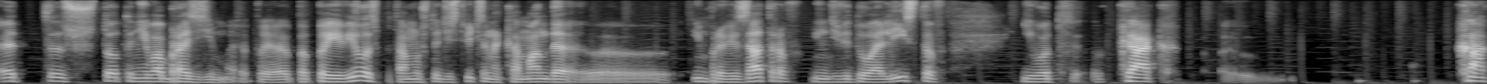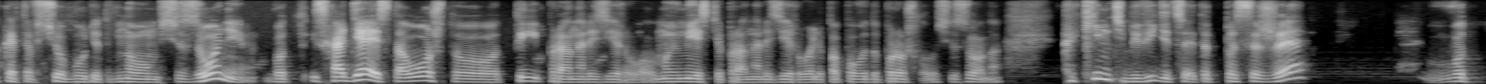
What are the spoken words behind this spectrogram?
это что-то невообразимое появилось, потому что действительно команда импровизаторов, индивидуалистов, и вот как как это все будет в новом сезоне, вот исходя из того, что ты проанализировал, мы вместе проанализировали по поводу прошлого сезона, каким тебе видится этот ПСЖ, вот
